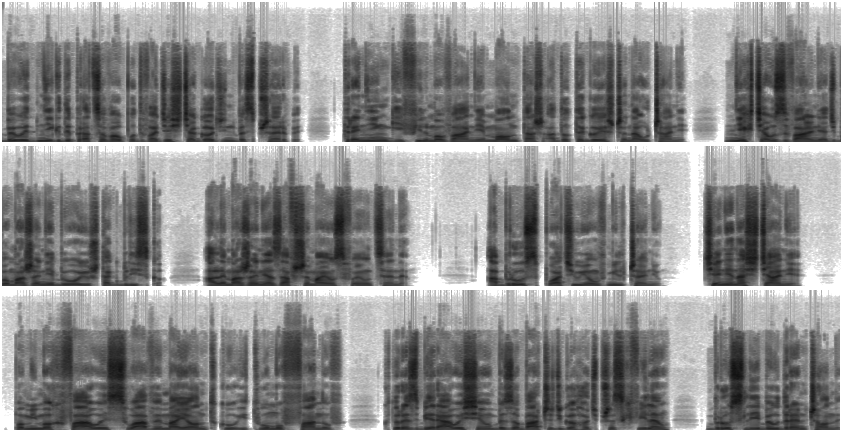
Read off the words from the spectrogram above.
Były dni, gdy pracował po 20 godzin bez przerwy. Treningi, filmowanie, montaż, a do tego jeszcze nauczanie. Nie chciał zwalniać, bo marzenie było już tak blisko, ale marzenia zawsze mają swoją cenę. A Bruce płacił ją w milczeniu. Cienie na ścianie. Pomimo chwały, sławy, majątku i tłumów fanów, które zbierały się, by zobaczyć go choć przez chwilę, Bruce Lee był dręczony.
